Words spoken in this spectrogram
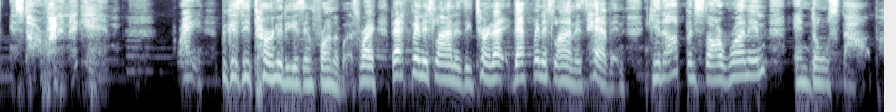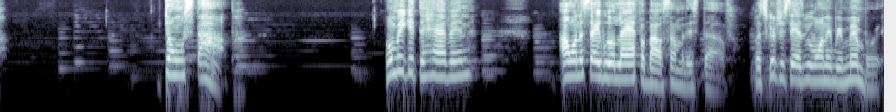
and start running again right? Because eternity is in front of us, right? That finish line is eternal. That, that finish line is heaven. Get up and start running and don't stop. Don't stop. When we get to heaven, I want to say we'll laugh about some of this stuff, but scripture says we want to remember it.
